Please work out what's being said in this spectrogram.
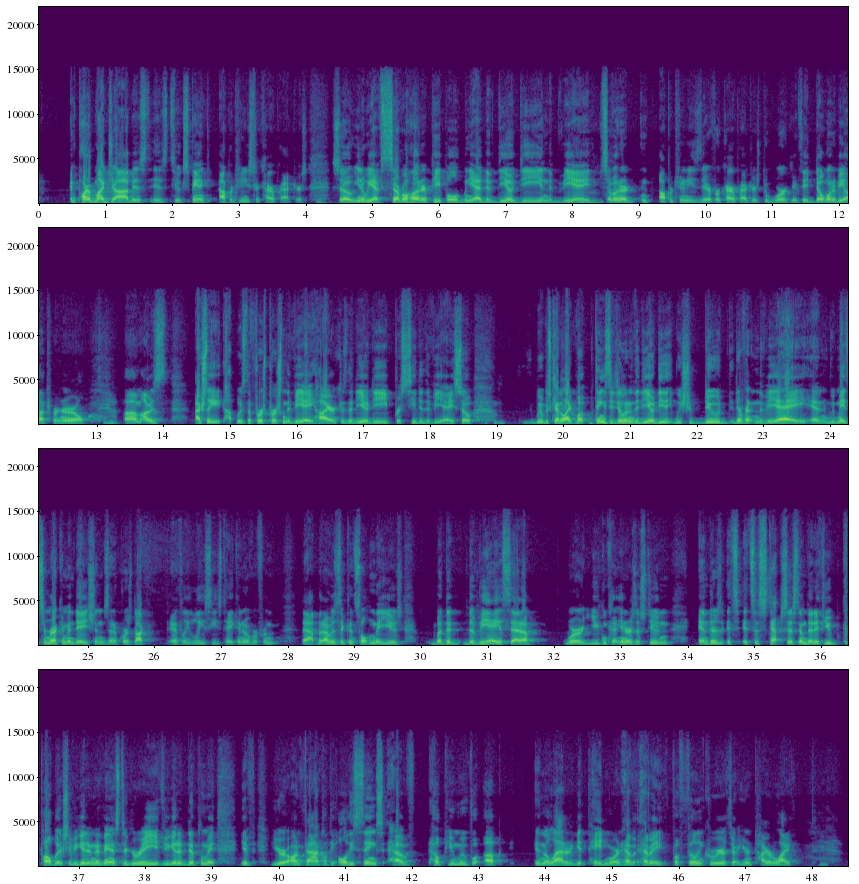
and part of my job is is to expand opportunities for chiropractors. Yeah. So you know we have several hundred people. When you add the DoD and the VA, mm-hmm. several hundred opportunities there for chiropractors to work if they don't want to be entrepreneurial. Mm-hmm. Um, I was actually was the first person the VA hired because the DoD preceded the VA. So mm-hmm. it was kind of like, what things did you learn in the DoD that we should do different in the VA? And we made some recommendations. And of course, Dr. Anthony Lisi's taken over from that. But I was the consultant they used but the, the VA is set up where you can enter as a student and there's it's it's a step system that if you publish if you get an advanced degree if you get a diploma if you're on faculty all these things have help you move up in the ladder to get paid more and have have a fulfilling career throughout your entire life.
